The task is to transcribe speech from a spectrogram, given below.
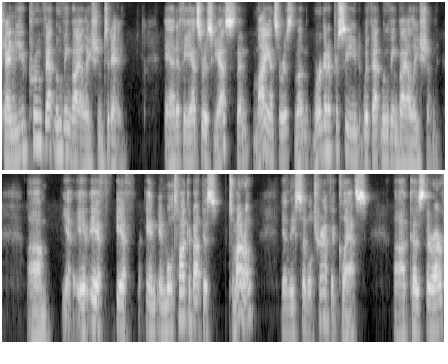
Can you prove that moving violation today? And if the answer is yes, then my answer is, then we're going to proceed with that moving violation. Um, yeah, if, if, and, and we'll talk about this tomorrow in the civil traffic class, because there are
